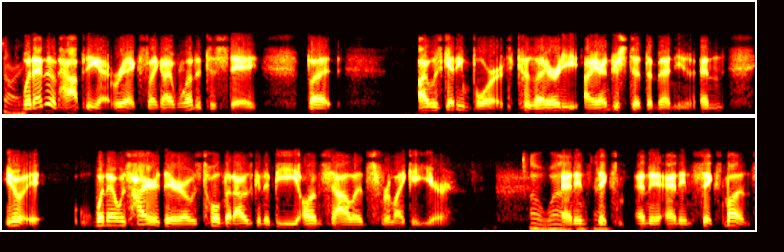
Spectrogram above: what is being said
sorry. what ended up happening at Rick's, like I wanted to stay, but I was getting bored because I already I understood the menu, and you know, it, when I was hired there, I was told that I was going to be on salads for like a year, oh wow. and in okay. six and in- and in six months,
